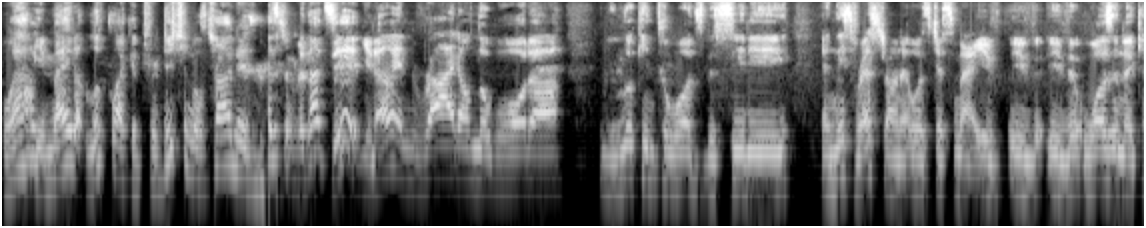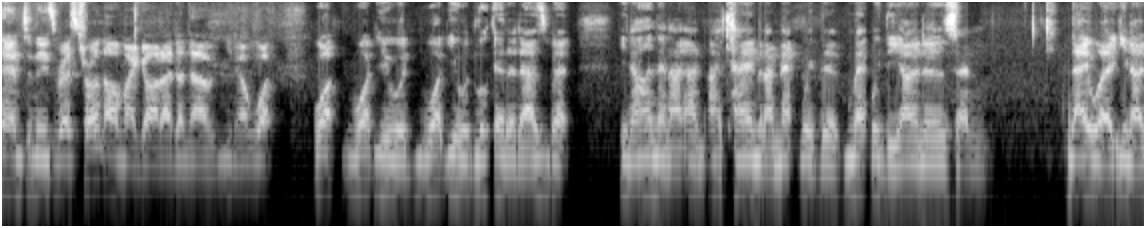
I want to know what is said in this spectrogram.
"Wow, you made it look like a traditional Chinese restaurant." But that's it, you know. And right on the water, you're looking towards the city. And this restaurant, it was just mate. If if if it wasn't a Cantonese restaurant, oh my god, I don't know, you know what what what you would what you would look at it as, but you know. And then I, I, came and I met with the met with the owners and they were, you know,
